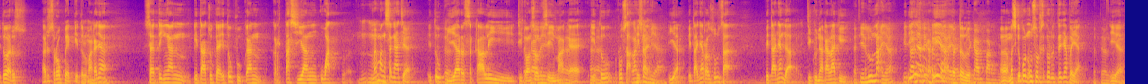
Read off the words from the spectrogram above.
Itu harus harus robek gitu loh. Makanya settingan pita cukai itu bukan kertas yang kuat. Memang sengaja. Itu Betul. biar sekali dikonsumsi Sekali, pakai eh. itu rusak Langsung pitanya. ya? Iya, pitanya harus rusak. Pitanya nggak digunakan lagi. Jadi lunak ya. Pitanya Iya, iya, lunak ya. betul. Gampang. Eh, meskipun unsur securitynya banyak. Betul. Iya,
